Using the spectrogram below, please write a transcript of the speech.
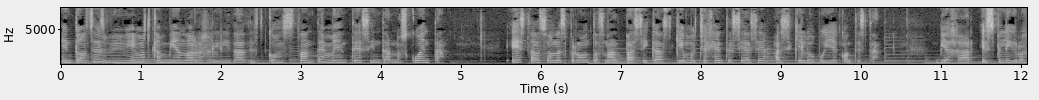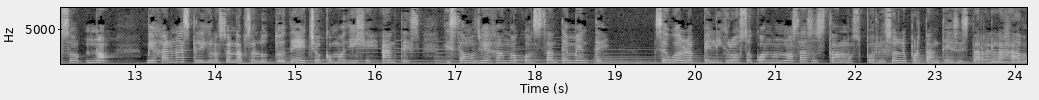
Entonces vivimos cambiando las realidades constantemente sin darnos cuenta. Estas son las preguntas más básicas que mucha gente se hace, así que lo voy a contestar. ¿Viajar es peligroso? No. Viajar no es peligroso en absoluto. De hecho, como dije antes, estamos viajando constantemente se vuelve peligroso cuando nos asustamos, por eso lo importante es estar relajado.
